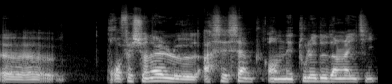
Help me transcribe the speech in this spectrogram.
euh, professionnel euh, assez simple. On est tous les deux dans l'IT.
